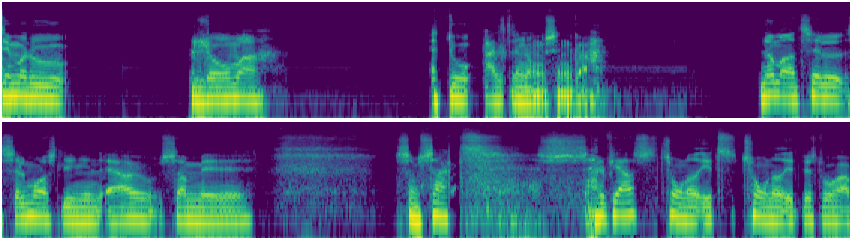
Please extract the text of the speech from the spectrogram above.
Det må du love mig, at du aldrig nogensinde gør. Nummeret til selvmordslinjen er jo, som, øh, som sagt, 70 201 201. Hvis du har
